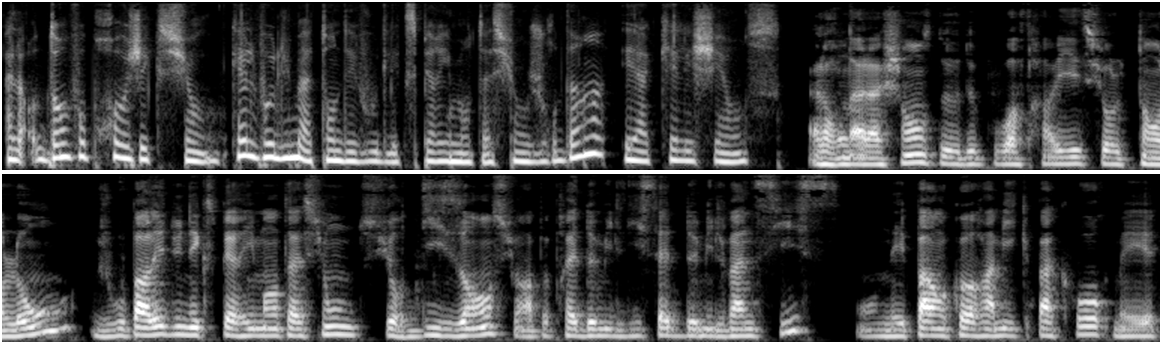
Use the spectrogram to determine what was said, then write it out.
Alors, dans vos projections, quel volume attendez-vous de l'expérimentation Jourdain et à quelle échéance? Alors on a la chance de, pouvoir travailler sur le temps long. Je vous parlais d'une expérimentation sur 10 ans, sur à peu près 2017-2026. On n'est pas encore à pas court, mais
